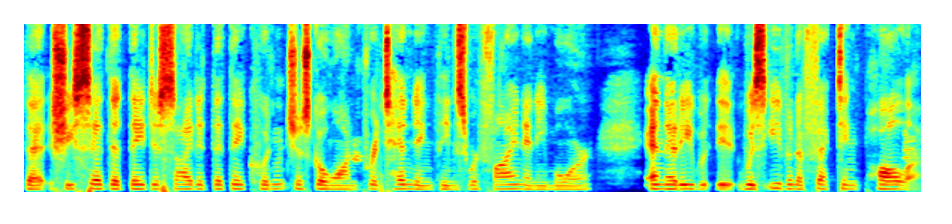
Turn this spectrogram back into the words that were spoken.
that she said that they decided that they couldn't just go on pretending things were fine anymore, and that it was even affecting Paula,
